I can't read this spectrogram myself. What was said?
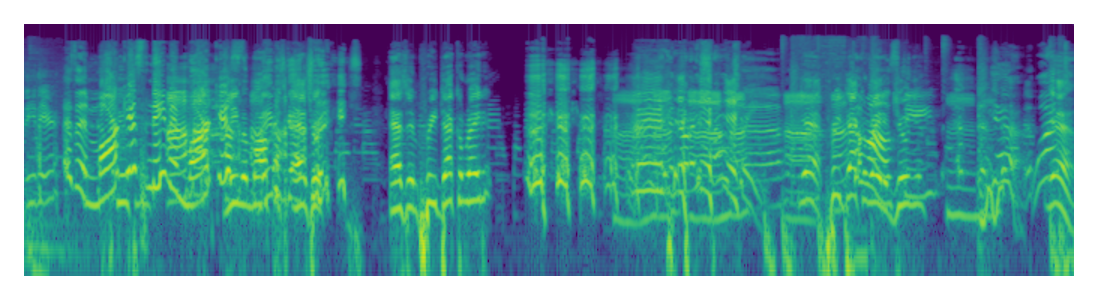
See there? Is it Marcus? Excuse Neiman Uh-huh. Marcus? Neiman Marcus Nemus got trees. As in pre-decorated. Uh-huh. Yeah, pre-decorated, on, Junior. Steve. Mhm. Yeah. What? Yeah.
